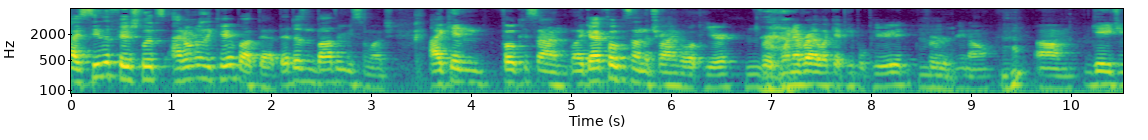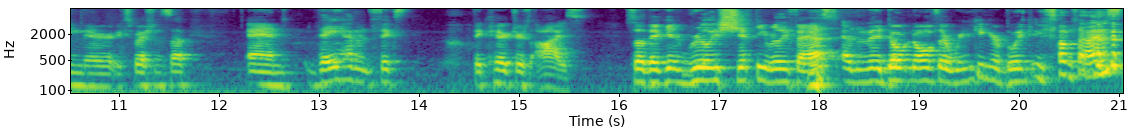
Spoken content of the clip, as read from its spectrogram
I see the fish lips. I don't really care about that. That doesn't bother me so much. I can focus on like I focus on the triangle up here for whenever I look at people. Period for you know Mhm. um, gauging their expression and stuff. And they haven't fixed the character's eyes. So they get really shifty really fast, and then they don't know if they're winking or blinking sometimes. and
